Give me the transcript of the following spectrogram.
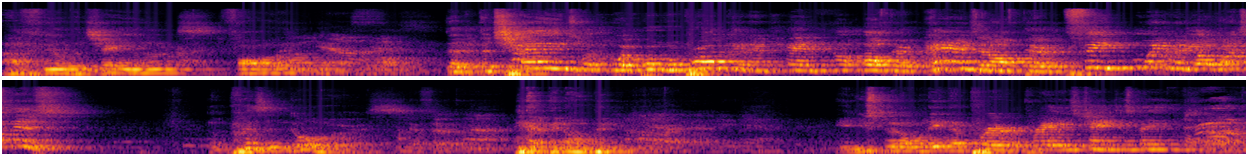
I feel the chains falling. The, the chains were, were, were broken and, and uh, off their hands and off their feet. Wait a minute, y'all, watch this. The prison doors have been opened. And you still don't believe that prayer and praise changes things?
